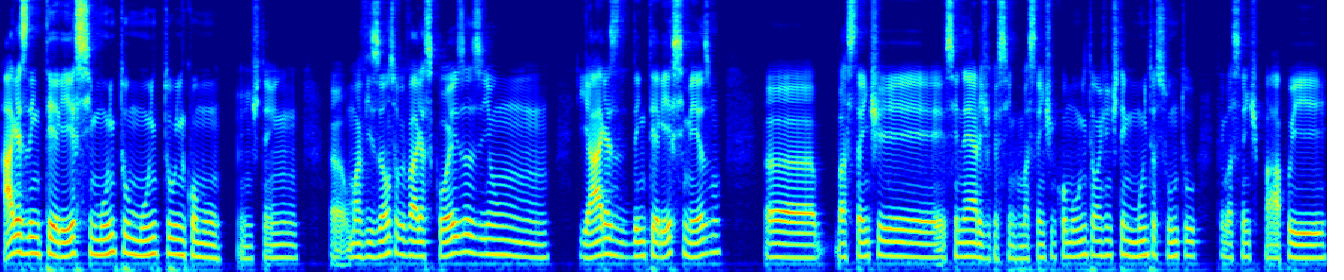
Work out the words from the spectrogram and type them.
áreas de interesse muito, muito em comum. A gente tem uma visão sobre várias coisas e, um, e áreas de interesse mesmo uh, bastante sinérgica, assim, com bastante em comum. Então a gente tem muito assunto, tem bastante papo e,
